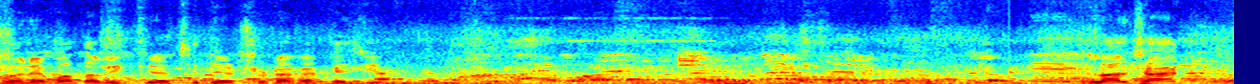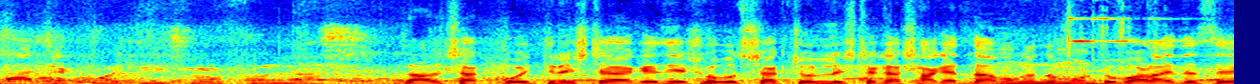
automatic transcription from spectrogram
ধনে পাতা বিক্রি হচ্ছে দেড়শো টাকা কেজি। লাল শাক? লাল শাক পঁয়ত্রিশ টাকা কেজি সবুজ শাক চল্লিশ টাকা। শাকের দামও কিন্তু মন্টু বাড়াই দিয়েছে।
